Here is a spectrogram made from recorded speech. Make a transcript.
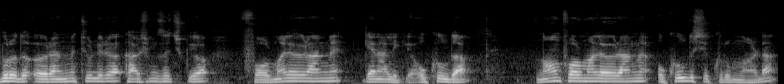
Burada öğrenme türleri karşımıza çıkıyor. Formal öğrenme genellikle okulda, non-formal öğrenme okul dışı kurumlarda,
